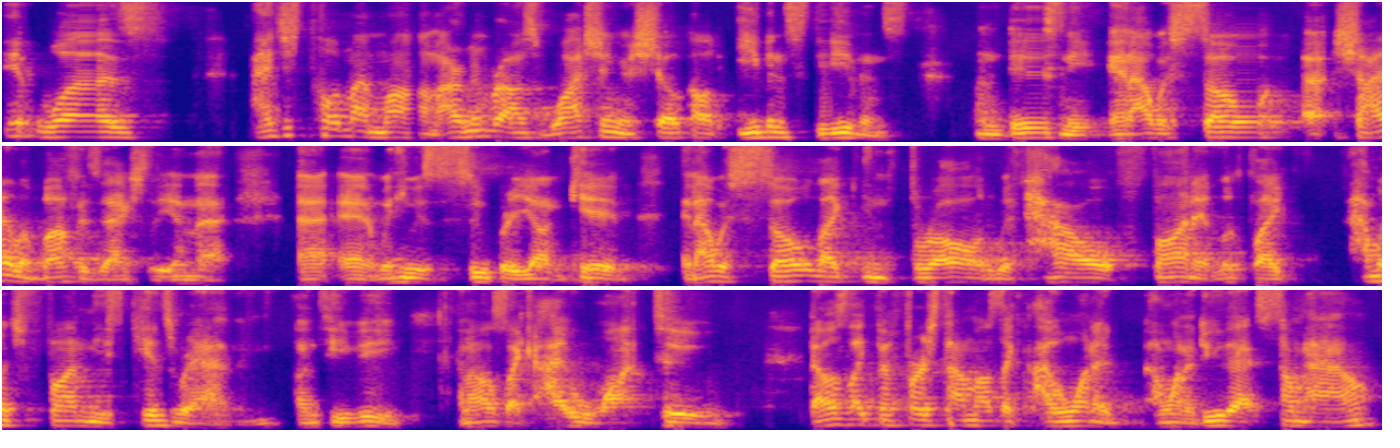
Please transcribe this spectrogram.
It was I just told my mom. I remember I was watching a show called Even Stevens on Disney, and I was so uh, Shia LaBeouf is actually in that, uh, and when he was a super young kid, and I was so like enthralled with how fun it looked like, how much fun these kids were having on TV, and I was like, I want to. That was like the first time I was like, I want to, I want to do that somehow.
